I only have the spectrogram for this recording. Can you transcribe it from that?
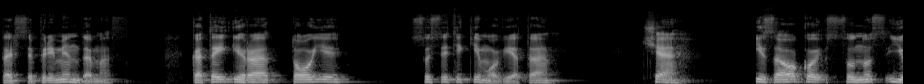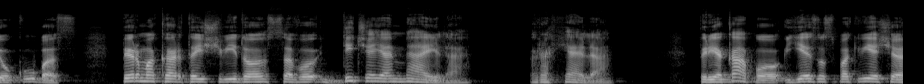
tarsi primindamas, kad tai yra toji susitikimo vieta. Čia Izaoko sūnus Jokūbas pirmą kartą išvydo savo didžiąją meilę - Rachelę. Prie kapo Jėzus pakviečia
